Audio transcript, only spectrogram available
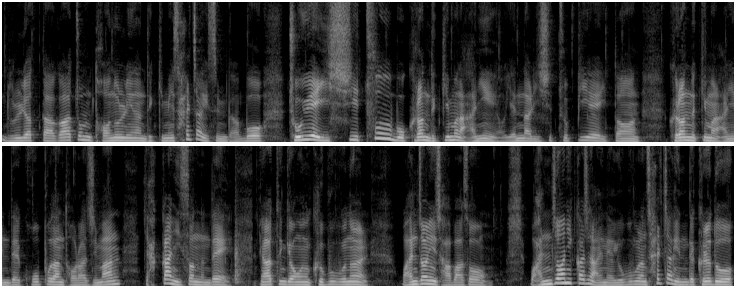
눌렸다가 좀 더 눌리는 느낌이 살짝 있습니다. 뭐 조유의 EC2 뭐 그런 느낌은 아니에요. 옛날 EC2B에 있던 그런 느낌은 아닌데 그것보단 덜하지만 약간 있었는데 이 같은 경우는 그 부분을 완전히 잡아서 완전히까지는 아니네요. 이 부분은 살짝 있는데 그래도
